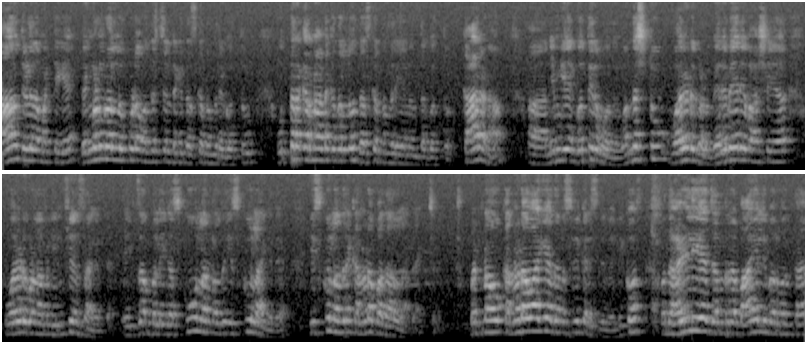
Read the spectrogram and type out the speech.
ನಾನು ತಿಳಿದ ಮಟ್ಟಿಗೆ ಬೆಂಗಳೂರಲ್ಲೂ ಕೂಡ ಒಂದಷ್ಟು ಜನರಿಗೆ ದಸ್ಕತ್ ಅಂದ್ರೆ ಗೊತ್ತು. ಉತ್ತರ ಕರ್ನಾಟಕದಲ್ಲೂ ದಸ್ಕತ್ ಅಂದ್ರೆ ಏನು ಅಂತ ಗೊತ್ತು. ಕಾರಣ ನಿಮ್ಗೆ ಗೊತ್ತಿರಬಹುದು, ಒಂದಷ್ಟು ವರ್ಡ್ಗಳು, ಬೇರೆ ಬೇರೆ ಭಾಷೆಯ ವರ್ಡ್ಗಳು ನಮಗೆ ಇನ್ಫ್ಲೂಯೆನ್ಸ್ ಆಗುತ್ತೆ. ಎಕ್ಸಾಂಪಲ್ ಈಗ ಸ್ಕೂಲ್ ಅನ್ನೋದು ಈ ಸ್ಕೂಲ್ ಆಗಿದೆ. ಈ ಸ್ಕೂಲ್ ಅಂದ್ರೆ ಕನ್ನಡ ಪದ ಅಲ್ಲ ಅದು ಆಕ್ಚುಲಿ ಬಟ್ ನಾವು ಕನ್ನಡವಾಗಿ ಅದನ್ನು ಸ್ವೀಕರಿಸಿದ್ದೇವೆ. ಬಿಕಾಸ್ ಒಂದು ಹಳ್ಳಿಯ ಜನರ ಬಾಯಲ್ಲಿ ಬರುವಂತಹ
